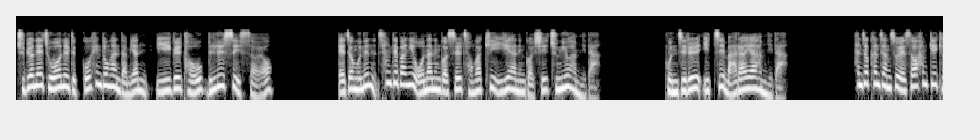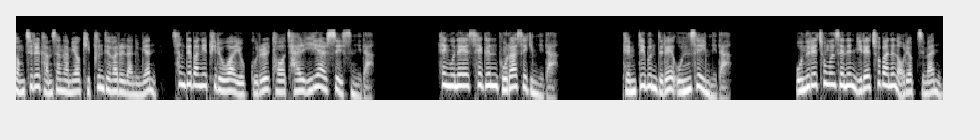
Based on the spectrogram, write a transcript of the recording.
주변의 조언을 듣고 행동한다면 이익을 더욱 늘릴 수 있어요. 애정운은 상대방이 원하는 것을 정확히 이해하는 것이 중요합니다. 본질을 잊지 말아야 합니다. 한적한 장소에서 함께 경치를 감상하며 깊은 대화를 나누면 상대방의 필요와 욕구를 더 잘 이해할 수 있습니다. 행운의 색은 보라색입니다. 뱀띠분들의 운세입니다. 오늘의 총운세는 일의 초반은 어렵지만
